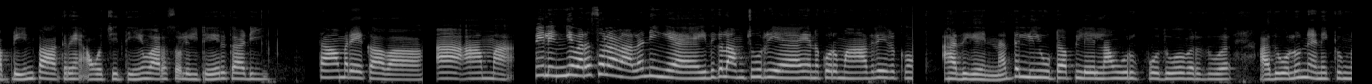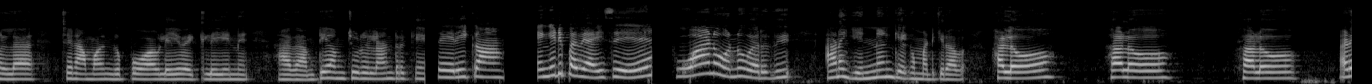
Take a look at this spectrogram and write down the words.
அப்படின்னு பார்க்குறேன் அவங்க சித்தியும் வர சொல்லிக்கிட்டே இருக்காடி. தாமரேக்காவா ஆ ஆமாம் இல்லை இங்கே வர சொல்லலாம்ல நீங்கள் இதுக்கெல்லாம் அமுச்சு விட்றிய எனக்கு ஒரு மாதிரி இருக்கும். அது என்னத்த லீவ் விட்டா பிள்ளையெல்லாம் ஊருக்கு போதுவோ வருதுவோ? அது ஒன்றும் நினைக்குங்கள்ல. சரி நம்ம இங்கே போகலையே வைக்கலையேன்னு அதை அமுட்டி அமுச்சு விடலான் இருக்கேன். சரிக்கா. எங்கடி பவி ஐஸு போன்னு ஒன்று வருது. ஆனால் என்னன்னு கேட்க மாட்டேங்கிறாவ ஹலோ? ஹலோ? ஹலோ? அட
